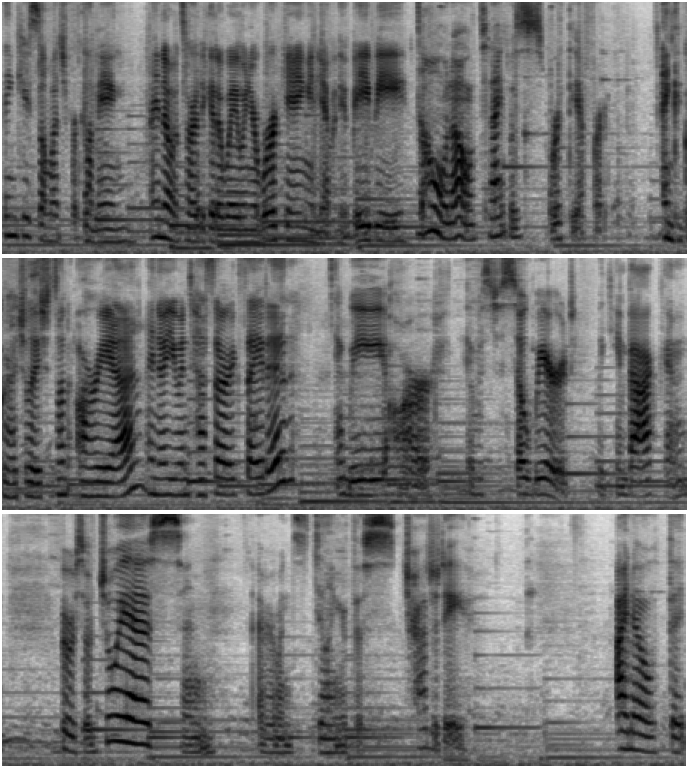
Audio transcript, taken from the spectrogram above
Thank you so much for coming. I know it's hard to get away when you're working and you have a new baby. No, no, tonight was worth the effort. And congratulations on Aria. I know you and Tessa are excited. We are. It was just so weird. We came back and we were so joyous, and everyone's dealing with this tragedy. I know that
